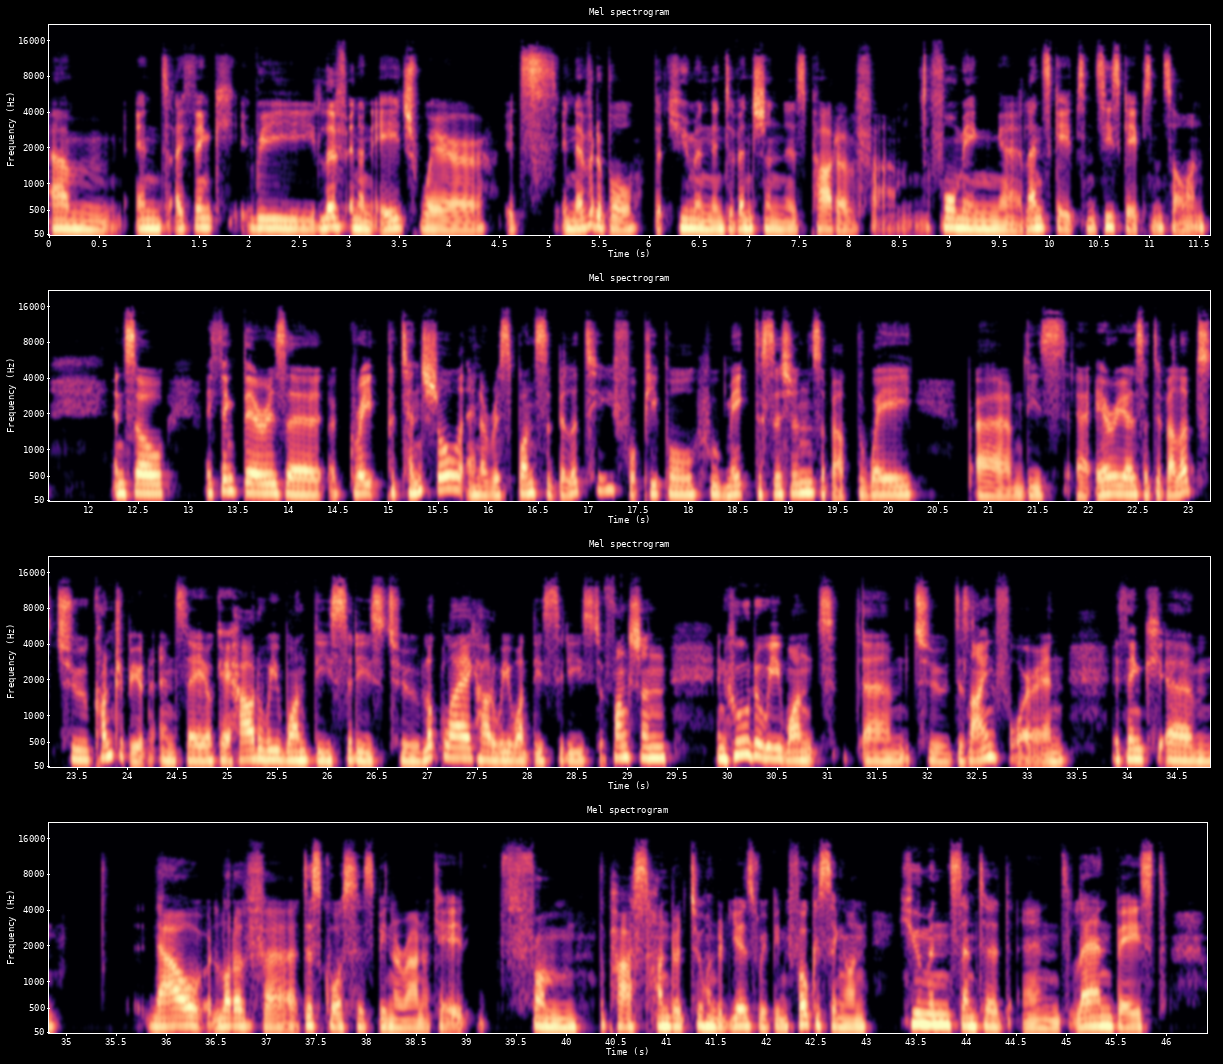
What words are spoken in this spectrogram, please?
Um, and I think we live in an age where it's inevitable that human intervention is part of um, forming uh, landscapes and seascapes and so on. And so I think there is a, a, great potential and a responsibility for people who make decisions about the way um, these uh, areas are developed to contribute and say, okay, how do we want these cities to look like? How do we want these cities to function? And who do we want um, to design for? And I think um, now a lot of uh, discourse has been around okay from the past 100 200 years we've been focusing on human centered and land based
